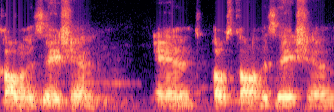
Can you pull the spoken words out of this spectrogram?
colonization and post colonization.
